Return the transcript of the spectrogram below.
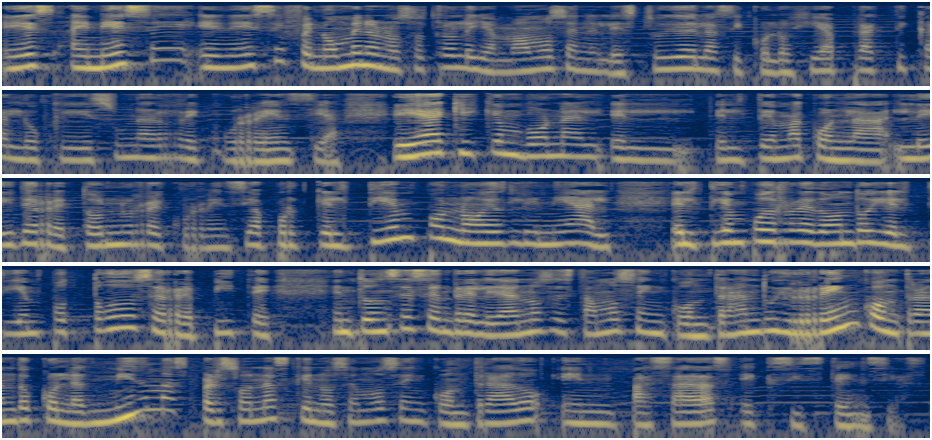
Es en ese, en ese fenómeno nosotros le llamamos en el estudio de la psicología práctica lo que es una recurrencia. He aquí que embona el, el, tema con la ley de retorno y recurrencia, porque el tiempo no es lineal, el tiempo es redondo y el tiempo todo se repite. Entonces, en realidad nos estamos encontrando y reencontrando con las mismas personas que nos hemos encontrado en pasadas existencias.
